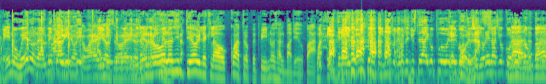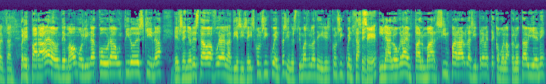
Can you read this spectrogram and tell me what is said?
Bueno, bueno, realmente hay gente, Maravilloso, hay gente el rojo lo sintió y le clavó cuatro pepinos al Valledupar. Entre ellos un pepinazo. Yo no sé si usted ahí no pudo ver ¡Qué el gol del señor Elacio Córdoba, una no jugada preparada donde Mao Molina cobra un tiro de esquina. El señor estaba afuera a las 16.50, si no estoy más son las 16.50, Sí. y la logra empalmar sin pararla, simplemente como la pelota viene,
